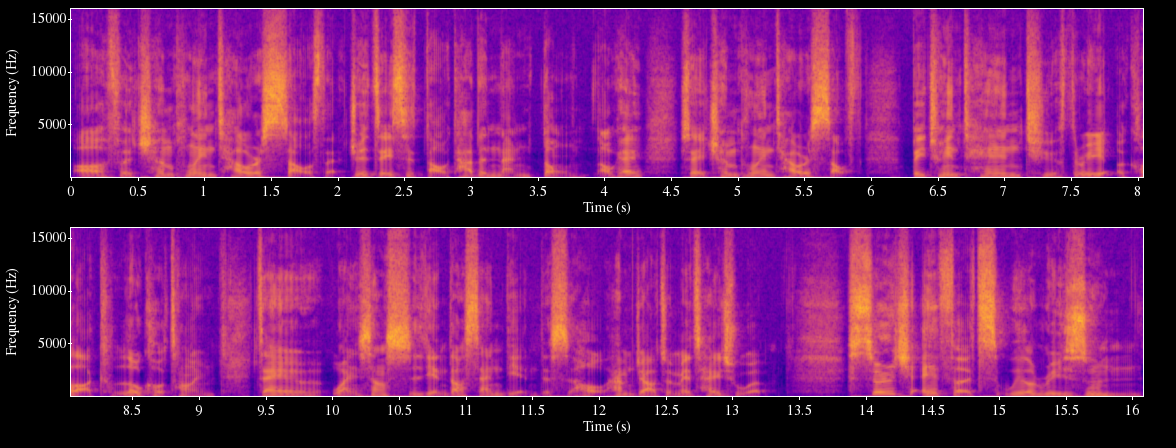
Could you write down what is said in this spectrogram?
of Champlain Tower South，就是这一次倒塌的南栋。OK，所以 Champlain Tower South between ten to three o'clock local time，在晚上十点到三点的时候，他们就要准备拆除了。Search efforts will resume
